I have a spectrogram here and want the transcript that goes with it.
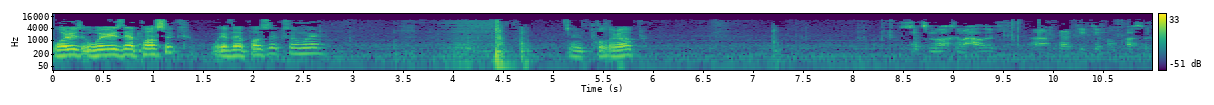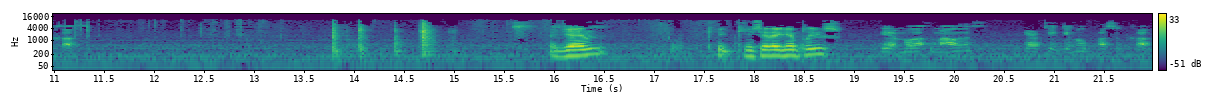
What is? Where is that pasuk? We have that pasuk somewhere. Let me pull it up. It's Malachim Aleph, uh, Perkei Gimel Pasuk Chaf. Again, can, can you say that again, please? Yeah, Malachim Aleph, Perkei Gimel Pasuk Chaf.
